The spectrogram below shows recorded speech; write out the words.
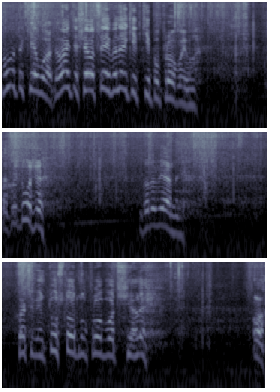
Ну таке от. Давайте ще оцей великий такий попробуємо. Такий дуже здоровенний. Хочу він ту сторону пробувати, але. О!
